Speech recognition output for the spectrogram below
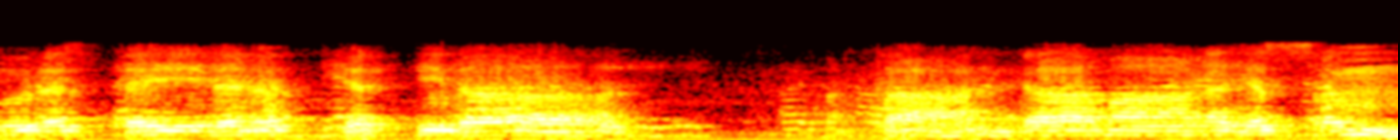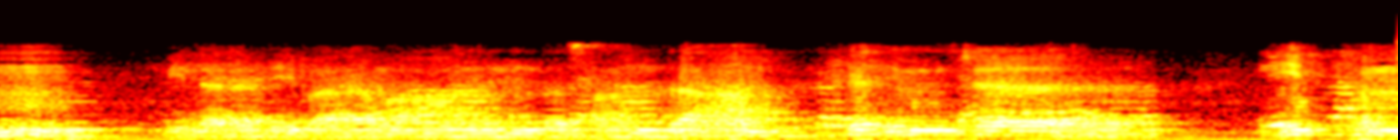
पुरस्तैरनभ्यर्थिता कामानजस्रम् विलरति परमानन्दसान्द्राम् गतिम् च इत्थम्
